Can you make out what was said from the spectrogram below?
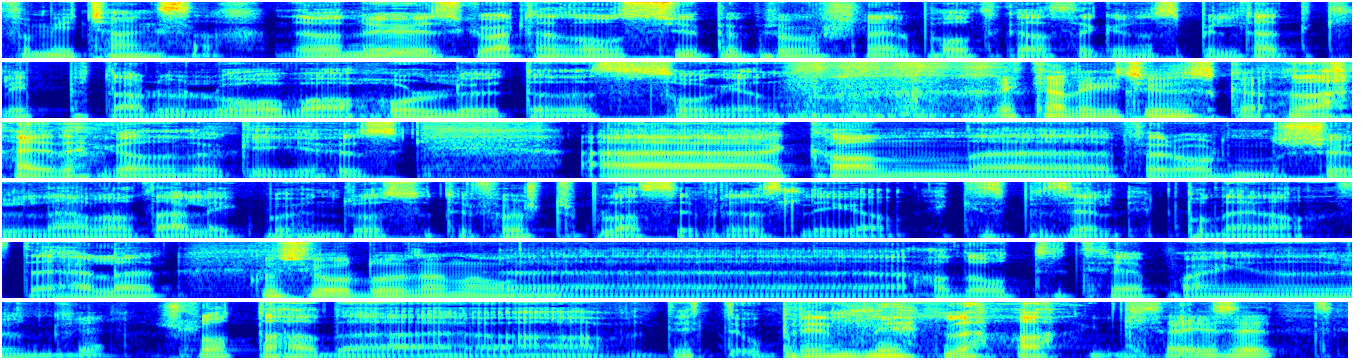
for mye sjanser. Det var nå det skulle vært en sånn superprofesjonell podkast. Jeg kunne spilt et klipp der du lova å holde ut denne sesongen. Det kan jeg ikke huske. Nei, det kan jeg nok ikke huske. Jeg kan eh, for ordens skyld nevne at jeg ligger på 171. plass i Frelsesligaen. Ikke spesielt imponerende, det heller. Hvordan gjorde du denne runden? Eh, hadde 83 poeng i denne runden. Slått hadde av ditt opprinnelige lag. Si sitt.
